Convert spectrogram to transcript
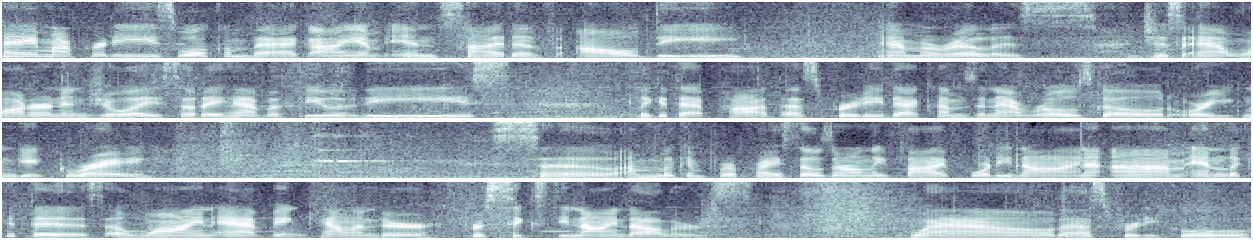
Hey my pretties, welcome back. I am inside of Aldi Amaryllis. Just add water and enjoy. So they have a few of these. Look at that pot, that's pretty. That comes in that rose gold or you can get gray. So I'm looking for a price. Those are only $5.49. Um, and look at this, a wine advent calendar for $69. Wow, that's pretty cool.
